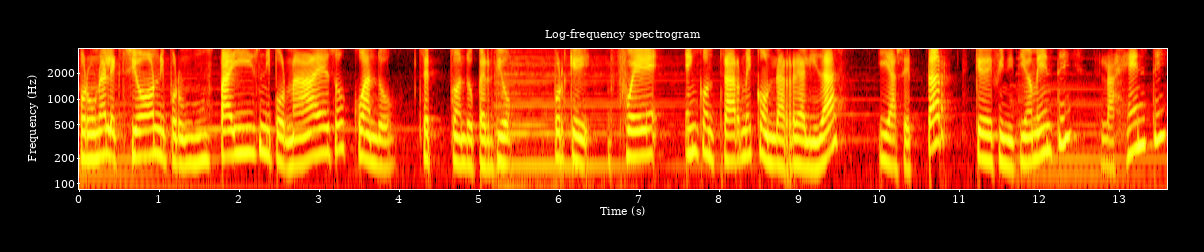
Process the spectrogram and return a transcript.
por una elección, ni por un país, ni por nada de eso, cuando, se, cuando perdió. Porque fue encontrarme con la realidad y aceptar que definitivamente la gente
